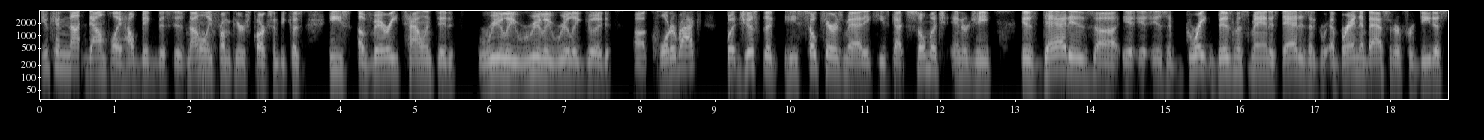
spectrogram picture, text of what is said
you cannot downplay how big this is. Not only from Pierce Clarkson because he's a very talented, really, really, really good uh, quarterback, but just the he's so charismatic. He's got so much energy. His dad is uh, is a great businessman. His dad is a, a, brand ambassador for Adidas.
